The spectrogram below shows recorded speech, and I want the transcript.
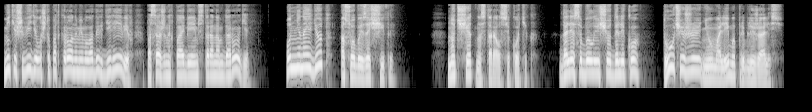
Микиш видел, что под кронами молодых деревьев, посаженных по обеим сторонам дороги, он не найдет особой защиты. Но тщетно старался котик. До леса было еще далеко, тучи же неумолимо приближались.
